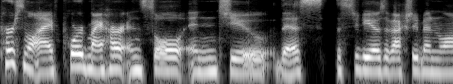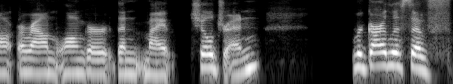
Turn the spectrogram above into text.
personal i've poured my heart and soul into this. The studios have actually been long, around longer than my children. Regardless of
